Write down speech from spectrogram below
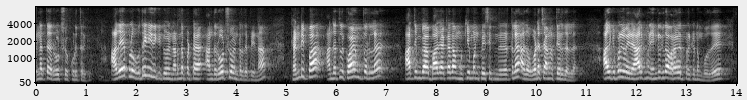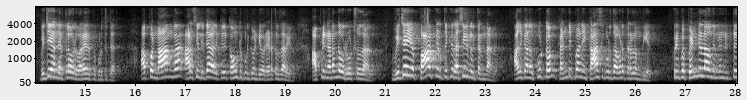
எண்ணத்தை ரோட் ஷோ கொடுத்துருக்கு. அதே போல் உதயநிதிக்கு நடந்தப்பட்ட அந்த ரோட் ஷோன்றது எப்படின்னா கண்டிப்பாக அந்த இடத்துல கோயம்புத்தூரில் அதிமுக பாஜக தான் முக்கியமானு பேசிட்டு இருந்த இடத்துல அதை உடைச்சாங்க தேர்தலில். அதுக்கு பிறகு வேறு யாருக்குமே எங்களுக்கு தான் வரவேற்பு இருக்கணும் போது விஜய் அந்த இடத்துல ஒரு வரவேற்பு கொடுத்துட்டார். அப்போ நாங்கள் அரசியல் ரீதியாக அதுக்கு கவுண்டர் கொடுக்க வேண்டிய ஒரு இடத்துல தான் இருக்கணும் அப்படி நடந்த ஒரு ரோட் ஷோ தான் அது. விஜயை பார்க்கறதுக்கு ரசிகர்கள் திரண்டாங்க. அதுக்கான கூட்டம் கண்டிப்பாக நீ காசு கொடுத்தா கூட திரள முடியாது. குறிப்பாக பெண்கள்லாம் வந்து நின்றுட்டு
